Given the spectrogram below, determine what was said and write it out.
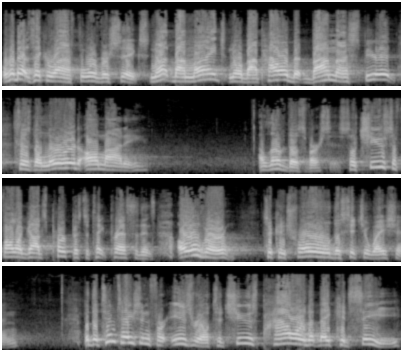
Or what about Zechariah 4, verse 6? Not by might nor by power, but by my Spirit, says the Lord Almighty. I love those verses. So choose to follow God's purpose to take precedence over to control the situation. But the temptation for Israel to choose power that they could see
